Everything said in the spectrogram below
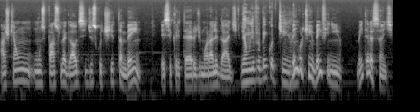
Acho que é um, um espaço legal de se discutir também esse critério de moralidade. E é um livro bem curtinho. Bem né? curtinho, bem fininho, bem interessante.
